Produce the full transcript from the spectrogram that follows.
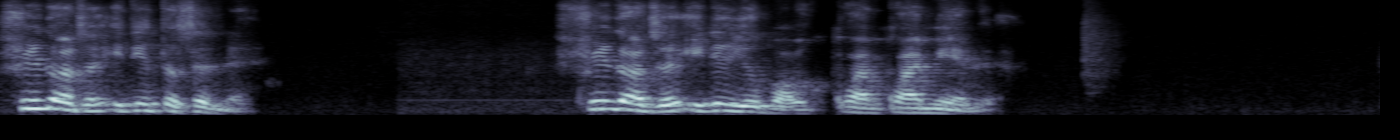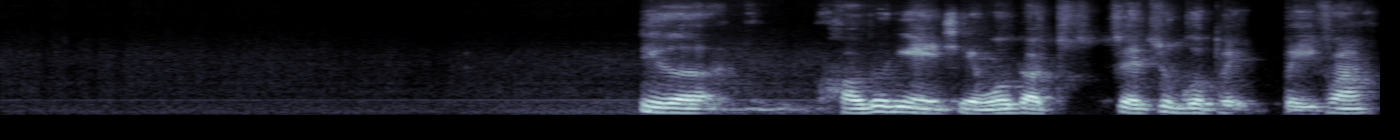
殉道者一定得胜的，殉道者一定有保冠冠冕的，那个。好多年以前，我到在中国北北方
